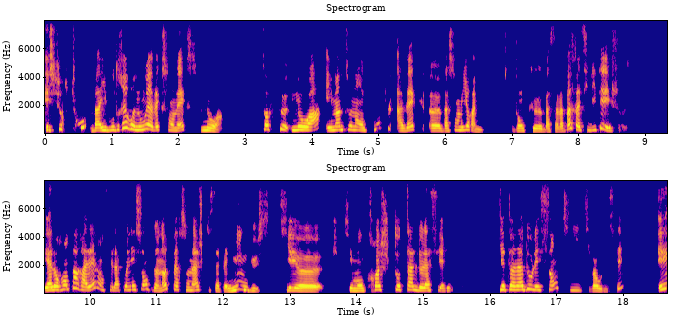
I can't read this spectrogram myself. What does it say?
et surtout, bah, il voudrait renouer avec son ex, Noah. Sauf que Noah est maintenant en couple avec bah, son meilleur ami. Donc, bah, ça ne va pas faciliter les choses. Et alors, en parallèle, on fait la connaissance d'un autre personnage qui s'appelle Mingus, qui est, euh, qui est mon crush total de la série, qui est un adolescent qui, qui va au lycée et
